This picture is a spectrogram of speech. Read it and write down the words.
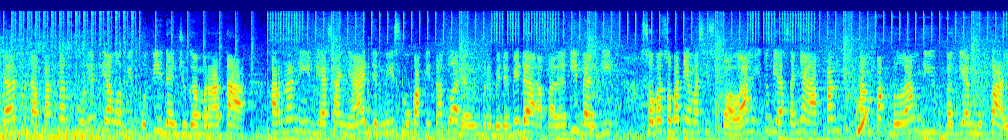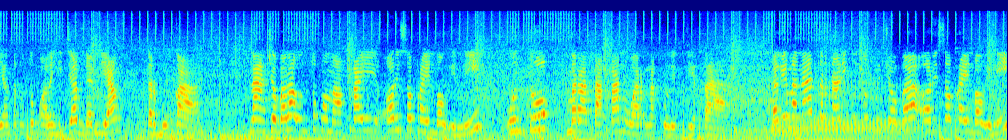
dan mendapatkan kulit yang lebih putih dan juga merata. Karena nih biasanya jenis muka kita tuh ada yang berbeda-beda, apalagi bagi sobat-sobat yang masih sekolah itu biasanya akan tampak belang di bagian muka yang tertutup oleh hijab dan yang terbuka. Nah, cobalah untuk memakai Orisop Rainbow ini untuk meratakan warna kulit kita. Bagaimana tertarik untuk mencoba Orisop Rainbow ini?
